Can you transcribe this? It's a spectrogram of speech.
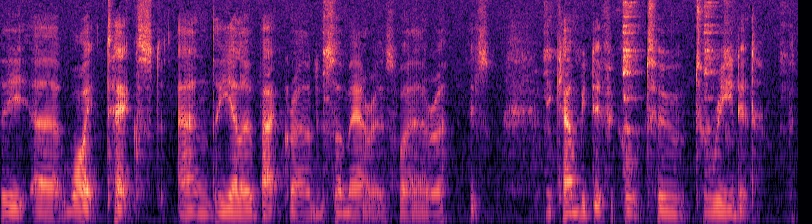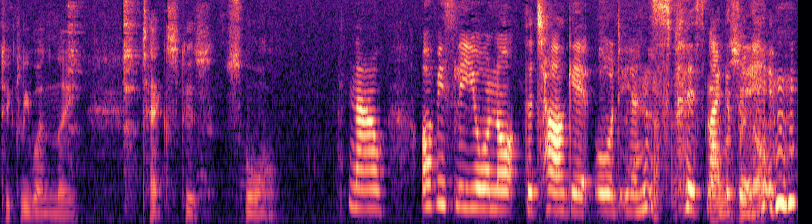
the uh, white text and the yellow background in some areas where uh, it's it can be difficult to, to read it, particularly when the text is small. Now, obviously you're not the target audience for this magazine.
